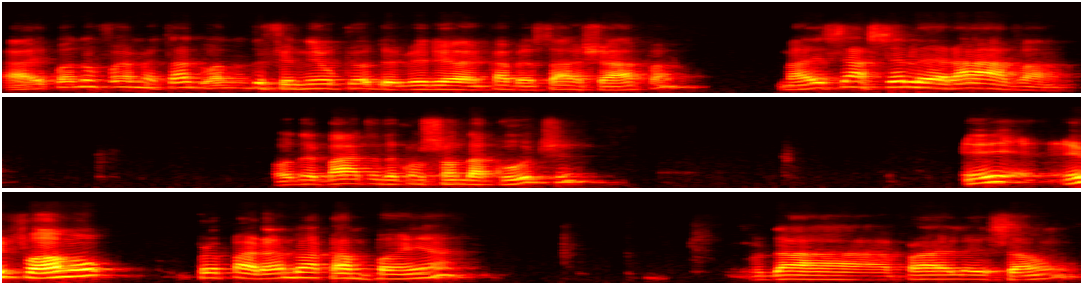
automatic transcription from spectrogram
Aí, quando foi a metade do ano, definiu que eu deveria encabeçar a chapa, mas se acelerava o debate da construção da CUT e, e fomos preparando a campanha da, para a eleição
